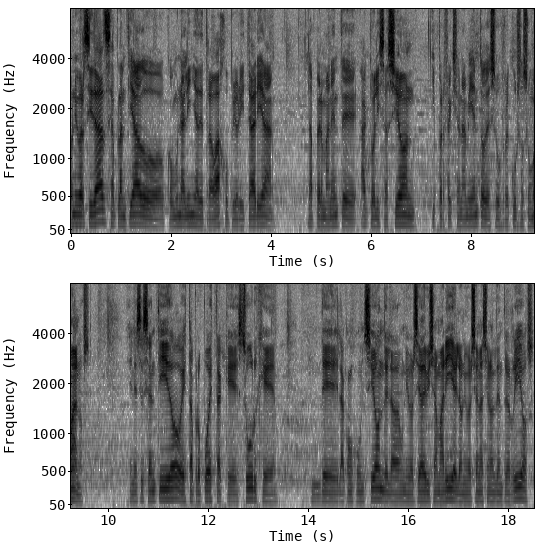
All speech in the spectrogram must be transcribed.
universidad se ha planteado como una línea de trabajo prioritaria la permanente actualización y perfeccionamiento de sus recursos humanos. En ese sentido, esta propuesta que surge de la conjunción de la Universidad de Villa María y la Universidad Nacional de Entre Ríos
